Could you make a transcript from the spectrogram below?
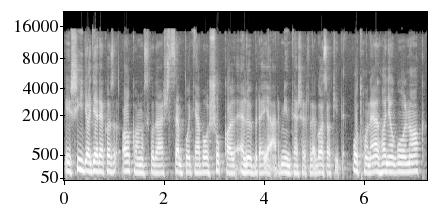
és így a gyerek az alkalmazkodás szempontjából sokkal előbbre jár, mint esetleg az, akit otthon elhanyagolnak,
